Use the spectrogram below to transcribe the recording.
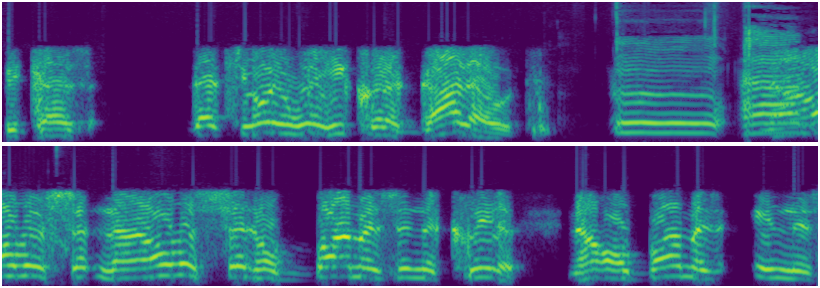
because that's the only way he could have got out. Mm, um, now all of a sudden, now all of a sudden, Obama's in the clear. Now Obama's in this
